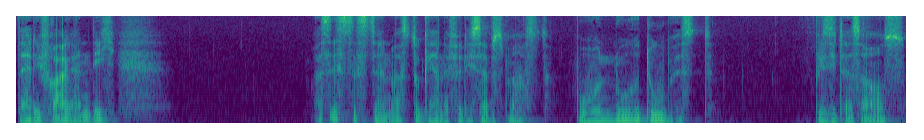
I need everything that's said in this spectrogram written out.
Daher die Frage an dich, was ist es denn, was du gerne für dich selbst machst, wo nur du bist? Wie sieht das aus?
